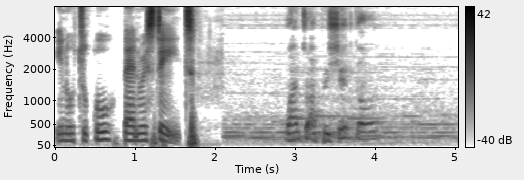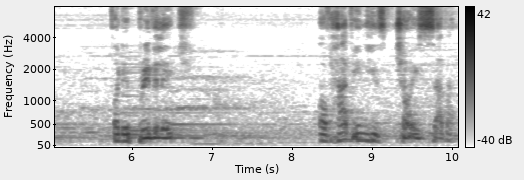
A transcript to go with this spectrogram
in Otukpo, Benue State. Want to appreciate God for the privilege of having his choice servant.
